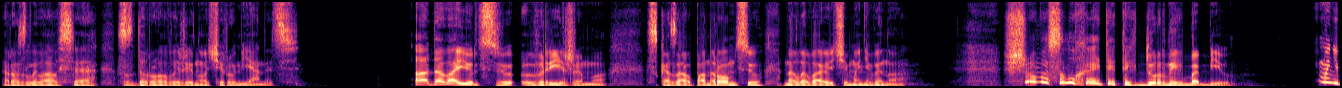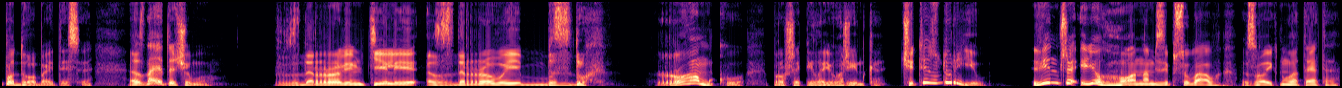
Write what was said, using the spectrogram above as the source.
розливався здоровий жіночий рум'янець. А давай, Юрцю, вріжемо, сказав пан Ромцю, наливаючи мені вино. Що ви слухаєте тих дурних бабів? Мені подобаєтеся. А знаєте чому? В здоровім тілі здоровий бздух. Ромку, прошепіла його жінка. Чи ти здурів? Він же і його нам зіпсував, зойкнула тета.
